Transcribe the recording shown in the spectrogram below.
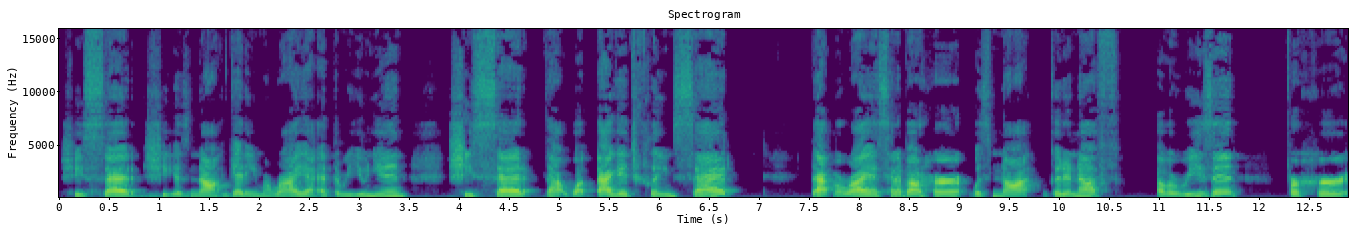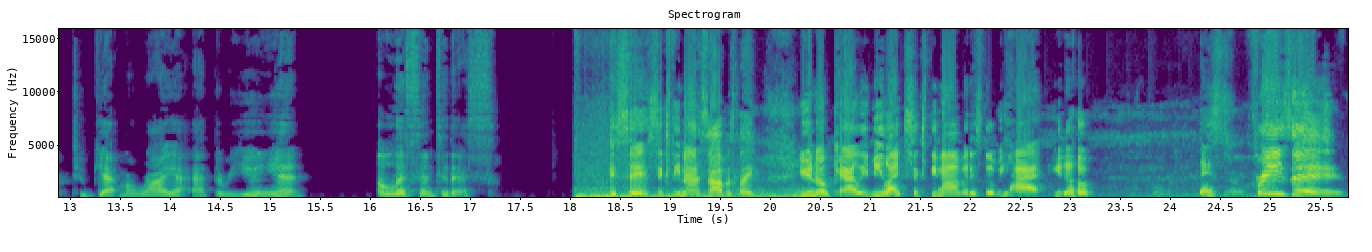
She said she is not getting Mariah at the reunion. She said that what baggage claims said that Mariah said about her was not good enough of a reason for her to get Mariah at the reunion. Listen to this. It said 69, so I was like, you know, Cali be like 69, but it still be hot, you know. It's freezing.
